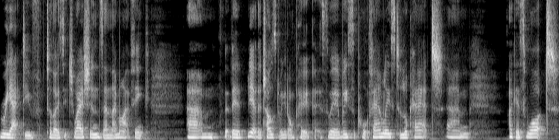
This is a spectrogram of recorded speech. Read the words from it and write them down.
reactive to those situations, and they might think, um, that they're yeah the child's doing it on purpose. Where we support families to look at, um, I guess what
